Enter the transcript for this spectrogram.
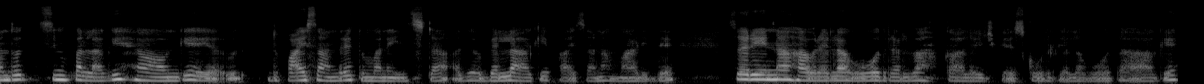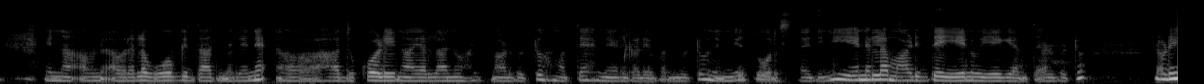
ಒಂದು ಸಿಂಪಲ್ಲಾಗಿ ಅವನಿಗೆ, ಇದು ಪಾಯಸ ಅಂದರೆ ತುಂಬಾ ಇಷ್ಟ. ಅದು ಬೆಲ್ಲ ಹಾಕಿ ಪಾಯಸನ ಮಾಡಿದ್ದೆ. ಸರಿ, ಇನ್ನು ಅವರೆಲ್ಲ ಹೋದ್ರಲ್ವ ಕಾಲೇಜ್ಗೆ, ಸ್ಕೂಲ್ಗೆಲ್ಲ ಹೋದ ಹಾಗೆ ಇನ್ನು ಅವನು, ಅವರೆಲ್ಲ ಹೋಗಿದ್ದಾದ್ಮೇಲೆ ಅದು ಕೋಳಿನ ಎಲ್ಲನೂ ಇದು ಮಾಡಿಬಿಟ್ಟು ಮತ್ತೆ ಮೇಲ್ಗಡೆ ಬಂದ್ಬಿಟ್ಟು ನಿಮಗೆ ತೋರಿಸ್ತಾ ಇದ್ದೀನಿ. ಏನೆಲ್ಲ ಮಾಡಿದ್ದೆ, ಏನು, ಹೇಗೆ ಅಂತ ಹೇಳ್ಬಿಟ್ಟು ನೋಡಿ,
